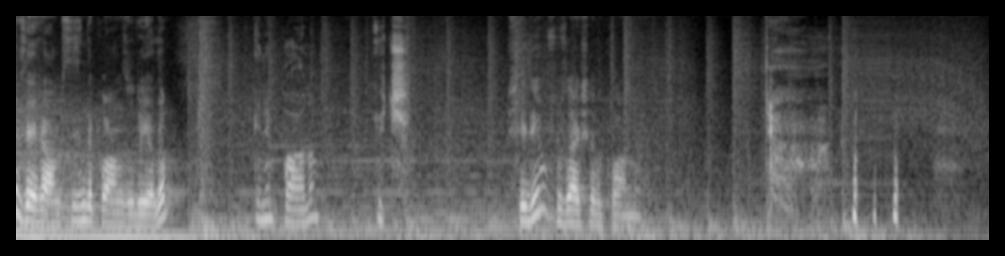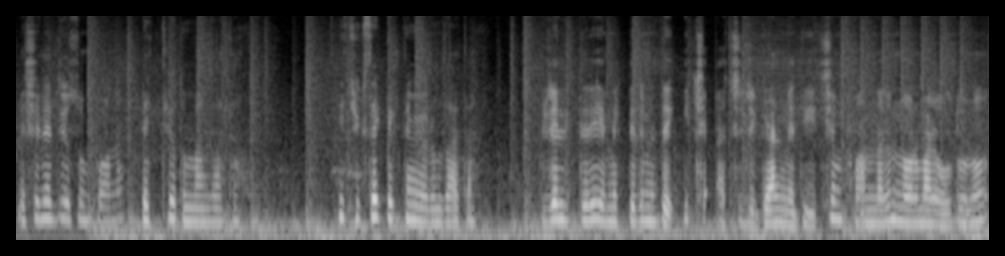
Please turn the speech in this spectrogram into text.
Buyurun Zehra Hanım sizin de puanınızı duyalım. Benim puanım 3. Bir şey diyor musunuz Ayşe'nin puanına? Neşe ne diyorsun puana? Bekliyordum ben zaten. Hiç yüksek beklemiyorum zaten. Güzellikleri yemeklerimizde iç açıcı gelmediği için puanların normal olduğunu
